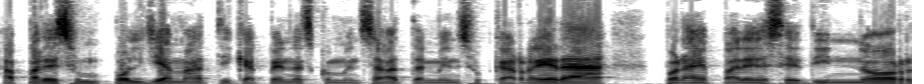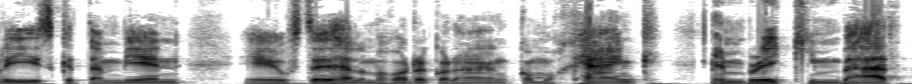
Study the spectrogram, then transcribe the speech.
aparece un Paul Giamatti que apenas comenzaba también su carrera, por ahí aparece Dean Norris, que también eh, ustedes a lo mejor recordarán como Hank en Breaking Bad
